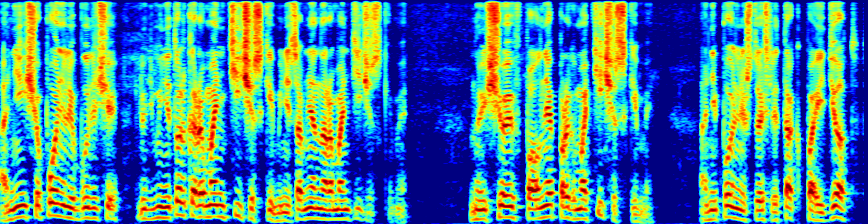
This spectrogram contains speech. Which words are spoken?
они еще поняли, будучи людьми не только романтическими, несомненно романтическими, но еще и вполне прагматическими. Они поняли, что если так пойдет,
